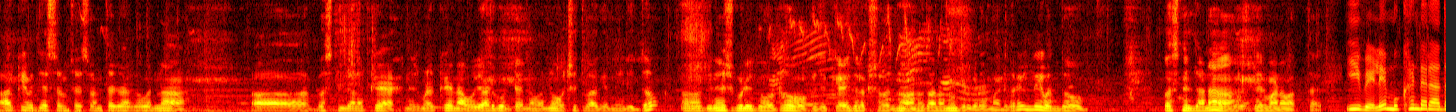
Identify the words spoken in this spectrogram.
ಆರ್ ಕೆ ವಿದ್ಯಾಸಂಸ್ಥೆ ಸ್ವಂತ ಜಾಗವನ್ನು ಬಸ್ ನಿಲ್ದಾಣಕ್ಕೆ, ನಿರ್ಮಾಣಕ್ಕೆ ನಾವು ಎರಡು ಗುಂಟೆನವನ್ನು ಉಚಿತವಾಗಿ ನೀಡಿದ್ದು ದಿನೇಶ್ ಗುಳಿಗೌಡರು ಇದಕ್ಕೆ ಐದು ಲಕ್ಷವನ್ನು ಅನುದಾನನೂ ಬಿಡುಗಡೆ ಮಾಡಿದ್ದಾರೆ. ಇಲ್ಲಿ ಒಂದು ಬಸ್ ನಿಲ್ದಾಣ ನಿರ್ಮಾಣವಾಗ್ತಾ ಇದೆ. ಈ ವೇಳೆ ಮುಖಂಡರಾದ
